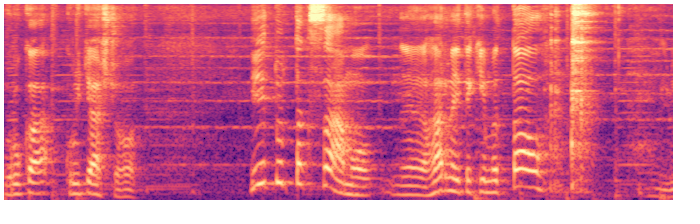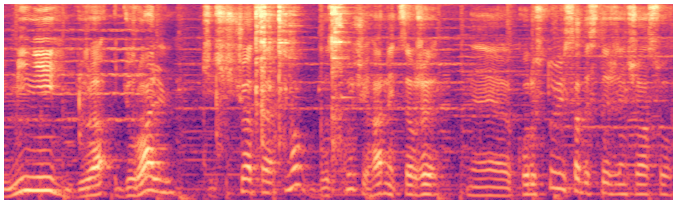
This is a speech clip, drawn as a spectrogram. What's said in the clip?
рука крутящого. І тут так само е, гарний такий метал, алюміній, дюра, дюраль, чи що це? Ну, блискучий, гарний. Це вже користуюся десь тиждень часу.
